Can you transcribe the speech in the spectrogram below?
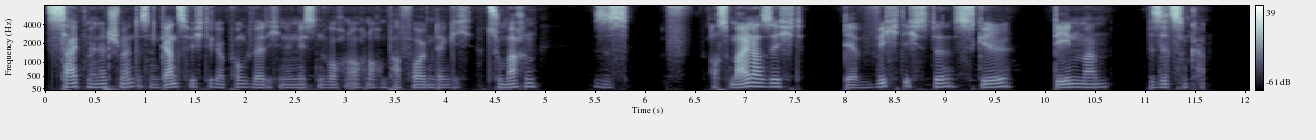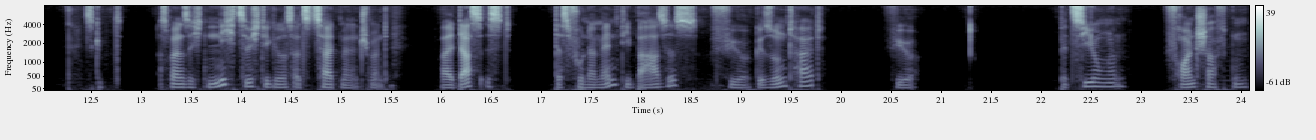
Zeitmanagement ist ein ganz wichtiger Punkt, werde ich in den nächsten Wochen auch noch ein paar Folgen, denke ich, zu machen. Es ist aus meiner Sicht der wichtigste Skill, den man besitzen kann. Es gibt aus meiner Sicht nichts Wichtigeres als Zeitmanagement, weil das ist das Fundament, die Basis für Gesundheit, für Beziehungen, Freundschaften,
